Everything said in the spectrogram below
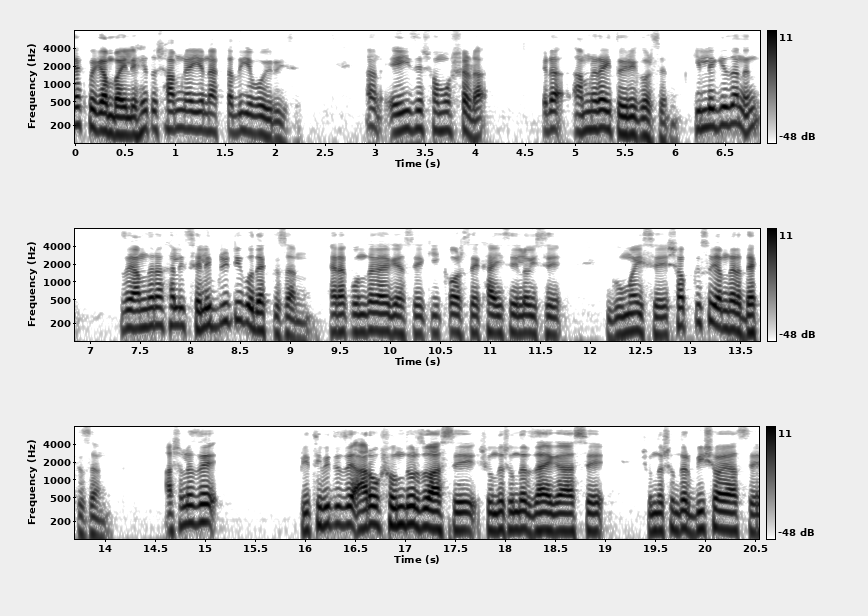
দেখবে কেম বাইলে? হে তো সামনে আইয়ে নাকটা দিয়ে বই কারণ এই যে সমস্যাটা, এটা আপনারাই তৈরি করছেন। কি লেগে জানেন? যে আপনারা খালি সেলিব্রিটিকেও দেখতে চান। হেরা কোন জায়গায় গেছে, কি করছে, খাইছে, লইছে, ঘুমাইছে সব কিছুই আপনারা দেখতে চান। আসলে যে পৃথিবীতে যে আরও সৌন্দর্য আছে, সুন্দর সুন্দর জায়গা আছে, সুন্দর সুন্দর বিষয় আছে,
